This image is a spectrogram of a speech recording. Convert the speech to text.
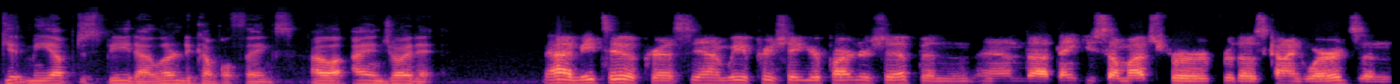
get me up to speed. I learned a couple things. I, I enjoyed it. Yeah, me too, Chris. Yeah, and we appreciate your partnership and and uh, thank you so much for for those kind words. And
